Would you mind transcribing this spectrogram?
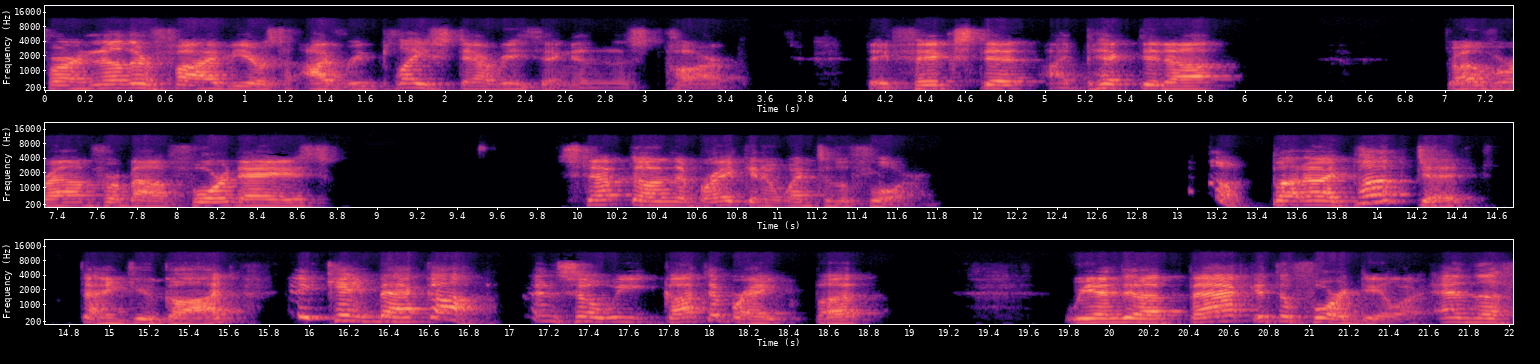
for another five years. I've replaced everything in this car. They fixed it. I picked it up. drove around for about four days, stepped on the brake, and it went to the floor. Oh, but I pumped it, thank you, God. It came back up. And so we got the brake, but we ended up back at the Ford dealer. And the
